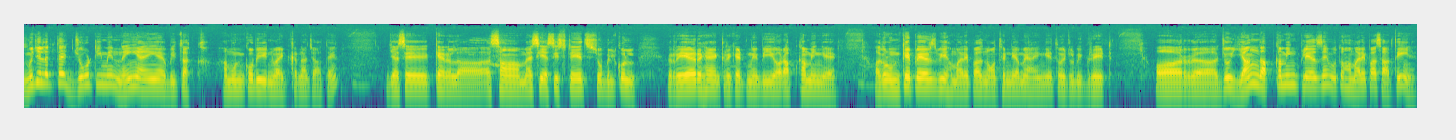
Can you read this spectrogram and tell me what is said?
मुझे लगता है जो टीमें नहीं आई हैं अभी तक हम उनको भी इनवाइट करना चाहते हैं। जैसे केरला, असम, ऐसी ऐसी स्टेट्स जो बिल्कुल रेयर हैं क्रिकेट में भी और अपकमिंग है। अगर उनके प्लेयर्स भी हमारे पास नॉर्थ इंडिया में आएँगे तो इट विल बी ग्रेट और जो यंग अपकमिंग प्लेयर्स हैं वो तो हमारे पास आते ही हैं।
